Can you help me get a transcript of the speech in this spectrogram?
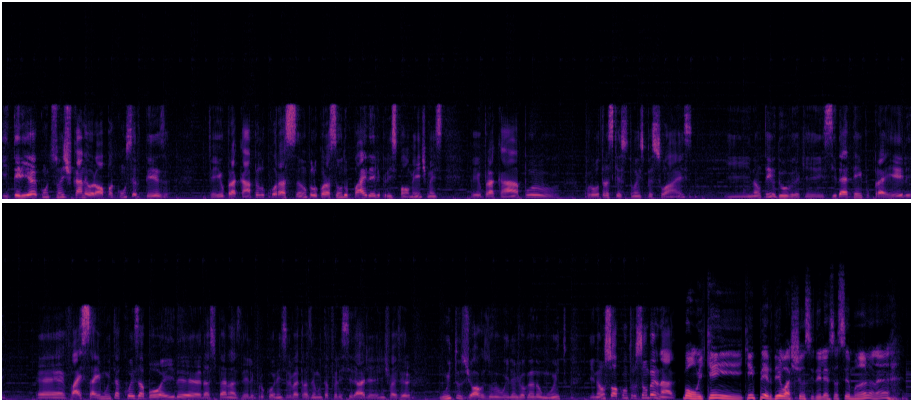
e teria condições de ficar na Europa com certeza. Veio para cá pelo coração, pelo coração do pai dele principalmente, mas veio para cá por, por outras questões pessoais e não tenho dúvida que se der tempo para ele, é, vai sair muita coisa boa aí de, das pernas dele para o Corinthians. Ele vai trazer muita felicidade. A gente vai ver muitos jogos do William jogando muito e não só contra o São Bernardo. Bom, e quem, quem perdeu a chance dele essa semana, né?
